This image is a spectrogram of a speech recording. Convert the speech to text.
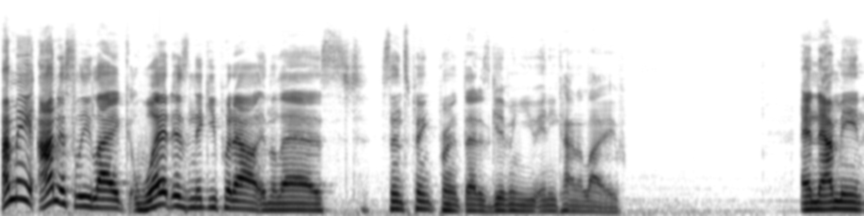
I mean, honestly, like, what has Nikki put out in the last, since Pinkprint, that is giving you any kind of life? And I mean,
